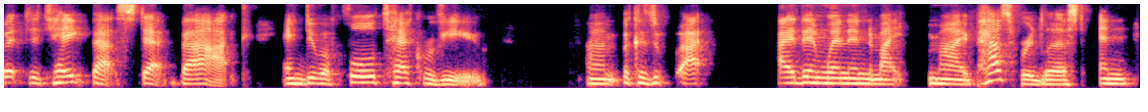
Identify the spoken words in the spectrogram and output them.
but to take that step back and do a full tech review. Um, because I, I then went into my my password list and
